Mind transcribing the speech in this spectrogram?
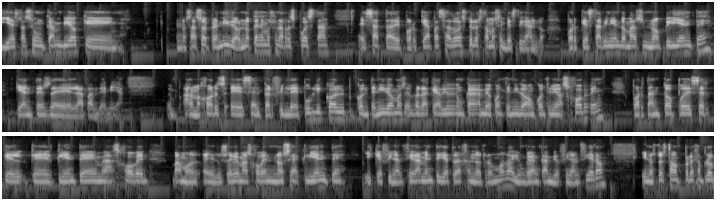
y esto sido un cambio que, nos ha sorprendido. No tenemos una respuesta exacta de por qué ha pasado esto y lo estamos investigando. ¿Por qué está viniendo más no cliente que antes de la pandemia? a lo mejor es, el perfil de público, el contenido, es verdad que ha habido un cambio de contenido a un contenido más joven, por tanto puede ser que el, que el cliente más joven, vamos, el usuario más joven no sea cliente y que financieramente ya trabajan de otro modo, hay un gran cambio financiero. Y nosotros estamos, por ejemplo,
